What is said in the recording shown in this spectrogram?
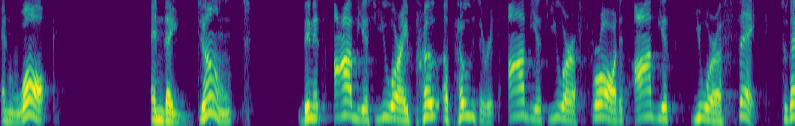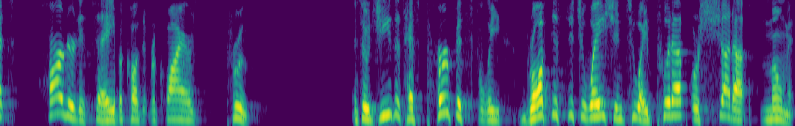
and walk, and they don't, then it's obvious you are a pro- opposer. It's obvious you are a fraud. It's obvious you are a fake. So that's harder to say because it requires proof. And so Jesus has purposefully brought this situation to a put up or shut up moment.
